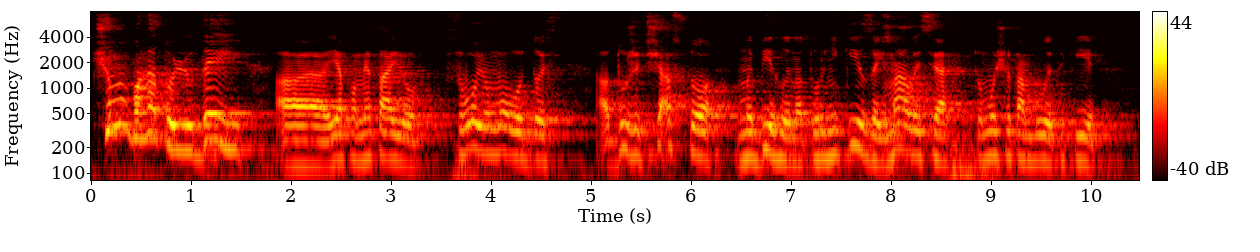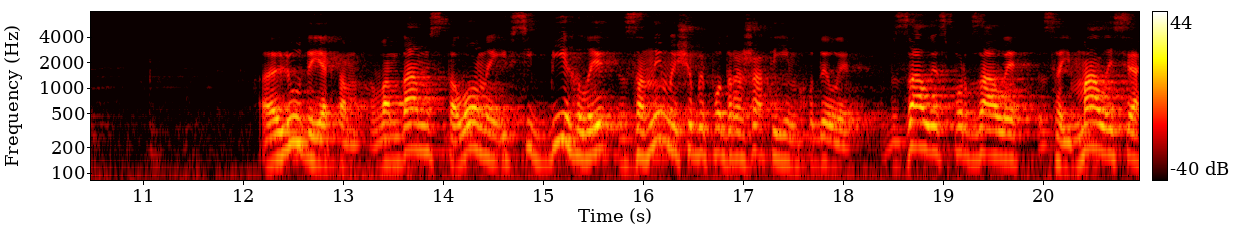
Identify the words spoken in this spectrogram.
Чому багато людей, я пам'ятаю свою молодость, дуже часто ми бігли на турніки, займалися, тому що там були такі люди, як там Ван Дам, Сталоне, і всі бігли за ними, щоб подражати їм. Ходили в зали, спортзали, займалися,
